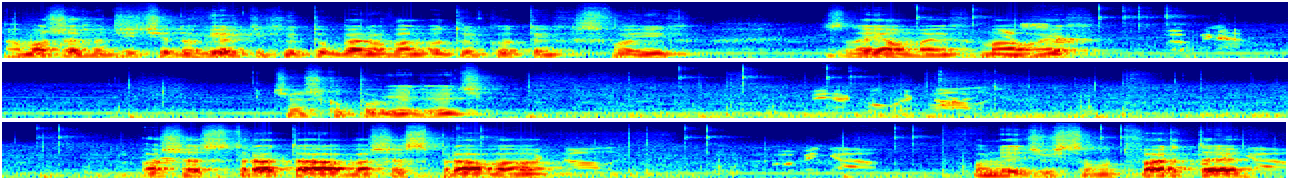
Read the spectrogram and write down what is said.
A może chodzicie do wielkich youtuberów albo tylko tych swoich znajomych, małych. Ciężko powiedzieć. Wasza strata, wasza sprawa. U mnie drzwi są otwarte.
